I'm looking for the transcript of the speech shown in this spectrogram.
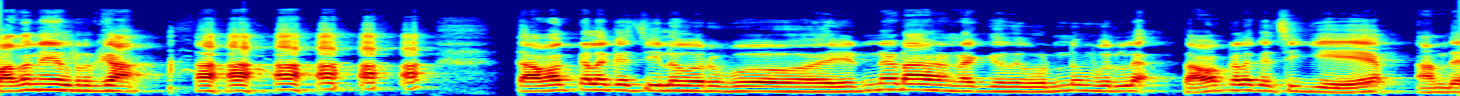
பதினேழு இருக்கான் தவக்கலை கட்சியில் ஒரு என்னடா நடக்குது? ஒன்றும் இல்லை தவக்கலை கட்சிக்கு அந்த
